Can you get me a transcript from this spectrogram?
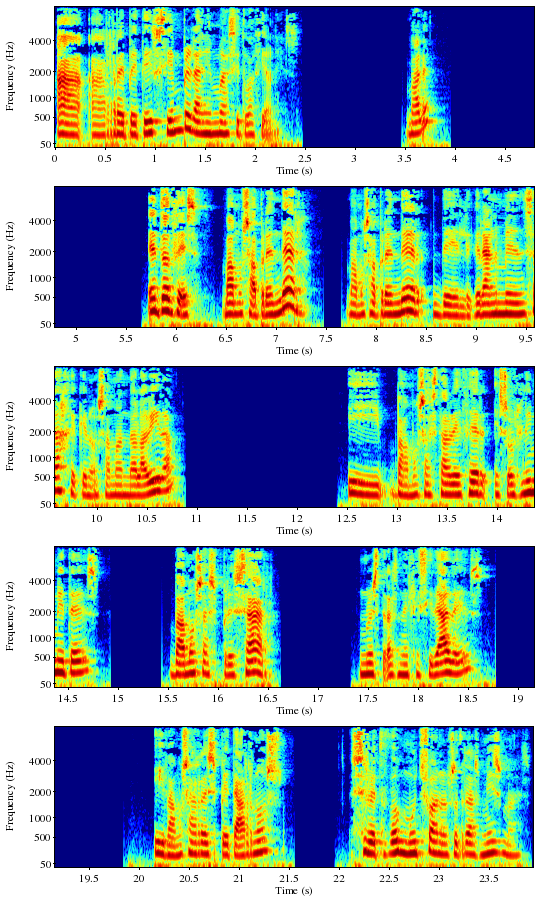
a, repetir siempre las mismas situaciones. ¿Vale? Entonces, vamos a aprender. Vamos a aprender del gran mensaje que nos ha mandado la vida y vamos a establecer esos límites, vamos a expresar nuestras necesidades y vamos a respetarnos sobre todo mucho a nosotras mismas.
